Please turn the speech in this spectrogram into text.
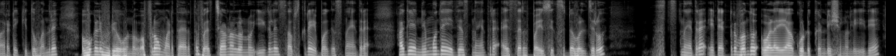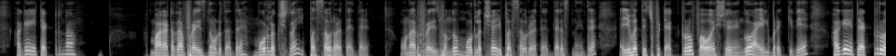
ಮಾರಾಟಕ್ಕಿದ್ದು ಬಂದರೆ ಅವುಗಳ ವಿಡಿಯೋವನ್ನು ಅಪ್ಲೋಡ್ ಮಾಡ್ತಾ ಇರ್ತವೆ ಚಾನಲನ್ನು ಈಗಲೇ ಸಬ್ಸ್ಕ್ರೈಬ್ ಆಗಿ ಸ್ನೇಹಿತರೆ. ಹಾಗೆ ನಿಮ್ಮದೇ ಮುಂದೆ ಇದೆ ಸ್ನೇಹಿತರೆ Eicher five six double zero ಸ್ನೇಹಿತರೆ, ಈ ಟ್ಯಾಕ್ಟರ್ ಬಂದು ಒಳ್ಳೆಯ ಗುಡ್ ಕಂಡೀಷನಲ್ಲಿ ಇದೆ. ಹಾಗೆ ಈ ಟ್ಯಾಕ್ಟರ್ನ ಮಾರಾಟದ ಪ್ರೈಸ್ ನೋಡೋದಾದರೆ ಮೂರು ಲಕ್ಷದ ಇಪ್ಪತ್ತು ಸಾವಿರ ಹೇಳ್ತಾ ಇದ್ದಾರೆ. ಓನರ್ ಪ್ರೈಸ್ ಬಂದು ಮೂರು ಲಕ್ಷ ಇಪ್ಪತ್ತು ಸಾವಿರ ಹೇಳ್ತಾ ಇದ್ದಾರೆ ಸ್ನೇಹಿತರೆ. ಐವತ್ತು H P tractor power steering oil brake ಇದೆ. ಹಾಗೆ ಈ ಟ್ಯಾಕ್ಟ್ರು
